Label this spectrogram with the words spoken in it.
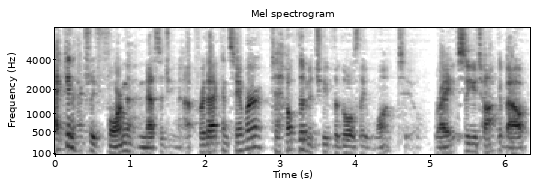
I can actually form that messaging up for that consumer to help them achieve the goals they want to, right? So you talk about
